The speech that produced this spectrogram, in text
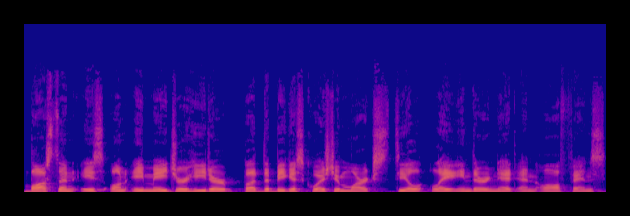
Boston is on a major heater, but the biggest question marks still lay in their net and offense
